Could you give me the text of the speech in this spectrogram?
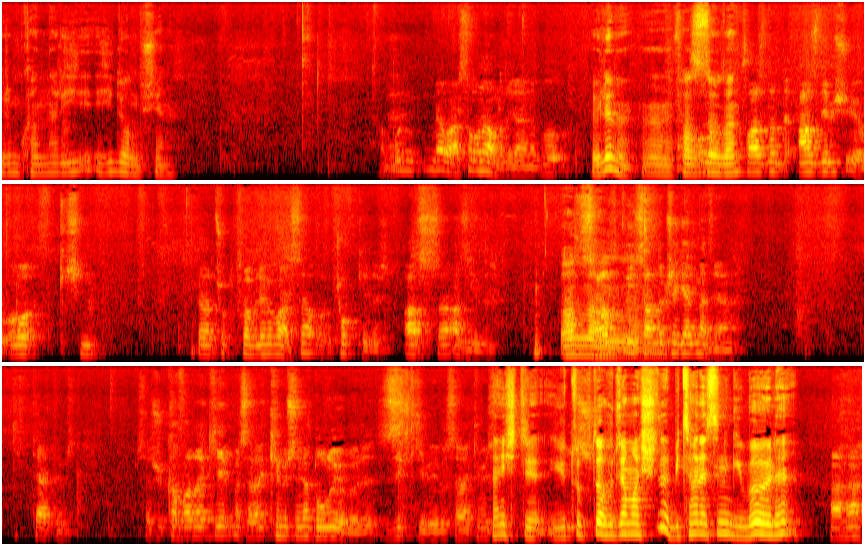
Yorum kanlar iyi, iyi de olmuş yani. Bu ne varsa onu alır yani bu. Öyle mi? Ha, fazla o- olan. Fazla az diye bir şey yok. O kişinin ne kadar çok problemi varsa çok gelir. Azsa az gelir. Allah Sağlıklı Allah. insanda bir şey gelmez yani. Tertemiz. Mesela şu kafadaki mesela kimisine doluyor böyle zift gibi mesela Ha kimisine. işte YouTube'da hocam açtı da bir tanesinin gibi böyle. Ha ha.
